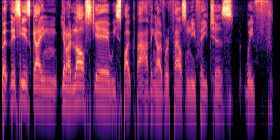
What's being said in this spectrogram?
but this year's game, you know, last year we spoke about having over a thousand new features. We've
